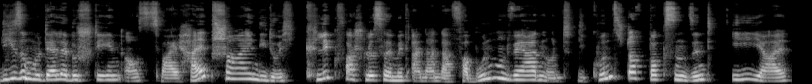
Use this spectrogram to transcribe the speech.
Diese Modelle bestehen aus zwei Halbschalen, die durch Klickverschlüsse miteinander verbunden werden und die Kunststoffboxen sind ideal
